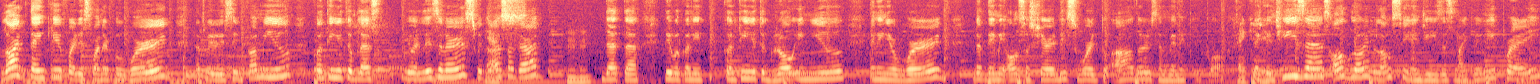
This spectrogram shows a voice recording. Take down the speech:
Lord, thank you for this wonderful word that we received from you. Continue to bless your listeners with us, O Yes. God, Mhm. that uh, they will con- continue to grow in you and in your word, that they may also share this word to others and many people. Thank you, Thank you, Jesus. All glory belongs to you. In Jesus' mighty name we pray.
